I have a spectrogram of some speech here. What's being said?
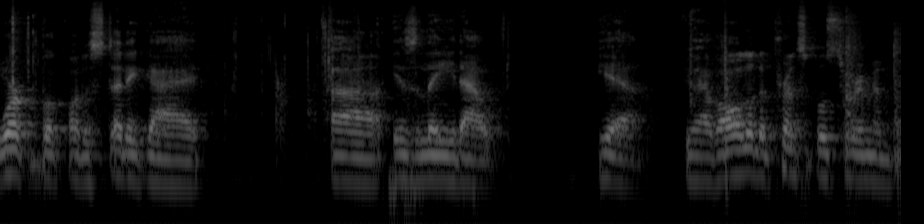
workbook or the study guide uh, is laid out. Yeah, you have all of the principles to remember.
